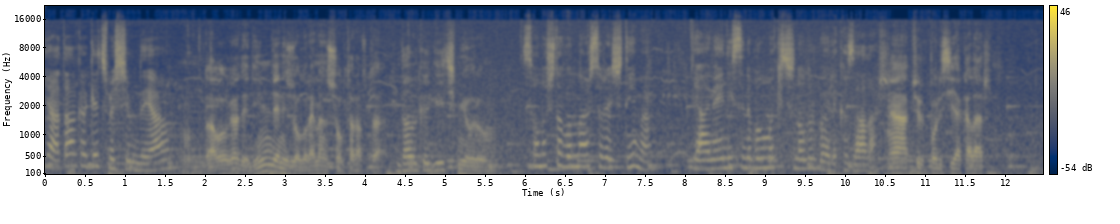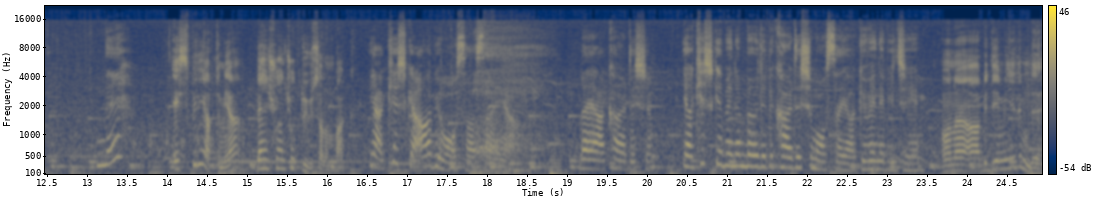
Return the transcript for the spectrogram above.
Ya dalga geçme şimdi ya. Dalga dediğin deniz olur hemen sol tarafta. Dalga geçmiyorum. Sonuçta bunlar süreç değil mi? Yani en iyisini bulmak için olur böyle kazalar. Ha Türk polisi yakalar. Ne? Espri yaptım ya. Ben şu an çok duygusalım bak. Ya keşke abim olsan sen ya. Veya kardeşim. Ya keşke benim böyle bir kardeşim olsa ya güvenebileceğim. Ona abi demeyelim de.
